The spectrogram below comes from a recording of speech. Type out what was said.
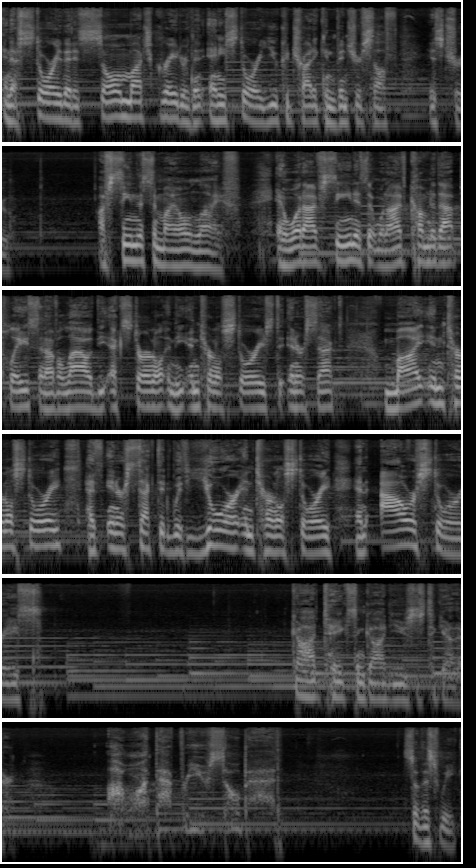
and a story that is so much greater than any story you could try to convince yourself is true. I've seen this in my own life. And what I've seen is that when I've come to that place and I've allowed the external and the internal stories to intersect, my internal story has intersected with your internal story and our stories. God takes and God uses together. I want that for you so bad. So this week,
